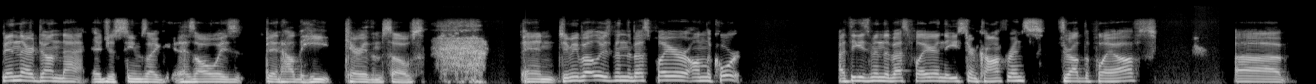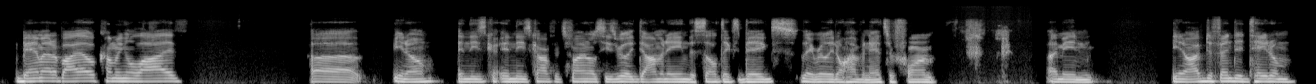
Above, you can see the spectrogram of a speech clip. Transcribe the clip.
been there, done that. It just seems like has always been how the Heat carry themselves. And Jimmy Butler's been the best player on the court. I think he's been the best player in the Eastern Conference throughout the playoffs. Uh, Bam Adebayo coming alive. Uh, you know, in these in these conference finals, he's really dominating the Celtics bigs. They really don't have an answer for him. I mean, you know, I've defended Tatum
